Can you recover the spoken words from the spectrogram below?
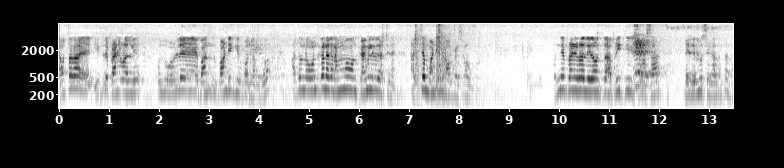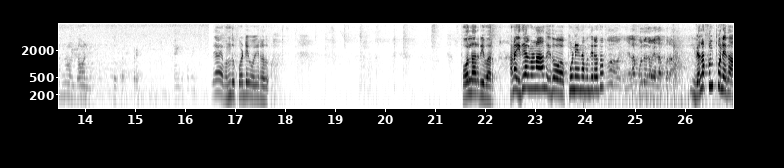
ಯಾವ ಥರ ಇದ್ರೆ ಪ್ರಾಣಿಗಳಲ್ಲಿ ಒಂದು ಒಳ್ಳೆ ಬಾಂಡ್ ಬಾಂಡಿಂಗ್ ಇರ್ಬೋದು ನಮ್ಮದು ಅದನ್ನು ಹೊಂದ್ಕೊಂಡಾಗ ನಮ್ಮ ಒಂದು ಫ್ಯಾಮಿಲಿಲಿ ಅಷ್ಟೇ ಅಷ್ಟೇ ಬಾಂಡಿಂಗ್ ನಾವು ಬೆಳೆಸ್ಕೊಂಡು ಹೋಗ್ಬೋದು. ವನ್ಯ ಪ್ರಾಣಿಗಳಲ್ಲಿ ಇರುವಂಥ ಪ್ರೀತಿ ವಿಶ್ವಾಸ ಬೇರೆಲ್ಲೂ ಸಿಗಲ್ಲ ಅಂತ ನನ್ನ ಒಂದು ಭಾವನೆ. ಅದೇ ಒಂದು ಕೋಟಿಗೆ ಹೋಗಿರೋದು. ಪೋಲಾರ್ ರಿವರ್ ಅಣ್ಣ ಇದೆ ಅಲ್ವಣ್ಣ? ಇದು ಪುಣೆಯಿಂದ ಬಂದಿರೋದು? ಎಲ್ಲ ಪುನದವೆಲ್ಲ ಪೂರ. ಇವೆಲ್ಲ ಫುಲ್ ಪುಣೆದಾ?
